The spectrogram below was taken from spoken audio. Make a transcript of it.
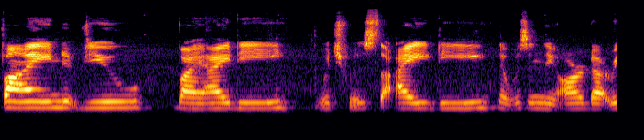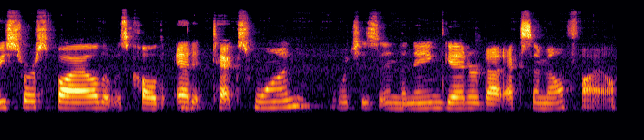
find view by ID, which was the ID that was in the r.resource file that was called edit text1, which is in the namegetter.xml file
